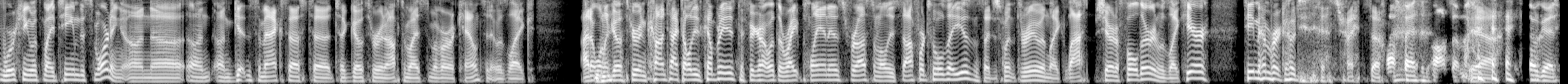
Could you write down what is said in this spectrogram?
working with my team this morning on uh, on on getting some access to to go through and optimize some of our accounts, and it was like I don't mm-hmm. want to go through and contact all these companies to figure out what the right plan is for us and all these software tools I use. And so I just went through and like last shared a folder and was like, here, team member, go do this. Right. So LastPass is awesome. Yeah. so good.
